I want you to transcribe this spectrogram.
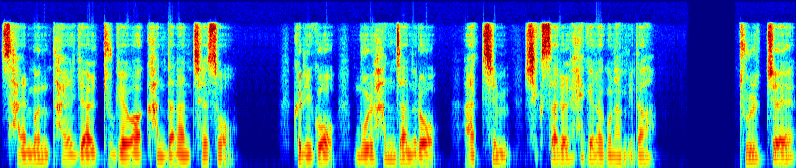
삶은 달걀 두 개와 간단한 채소, 그리고 물 한 잔으로 아침 식사를 해결하곤 합니다. 둘째,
